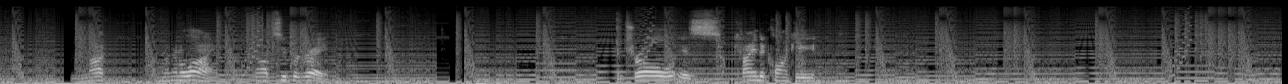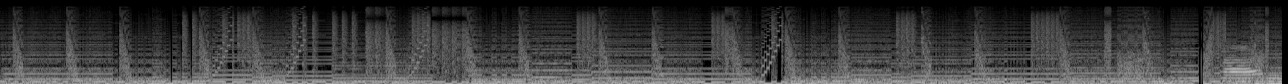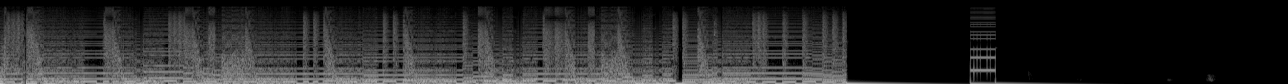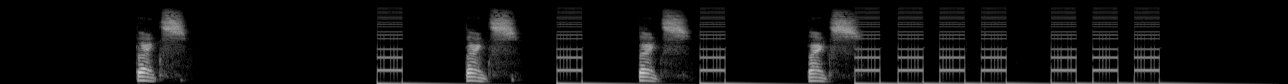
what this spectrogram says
Not, I'm not gonna lie, not super great. Control is kinda clunky.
